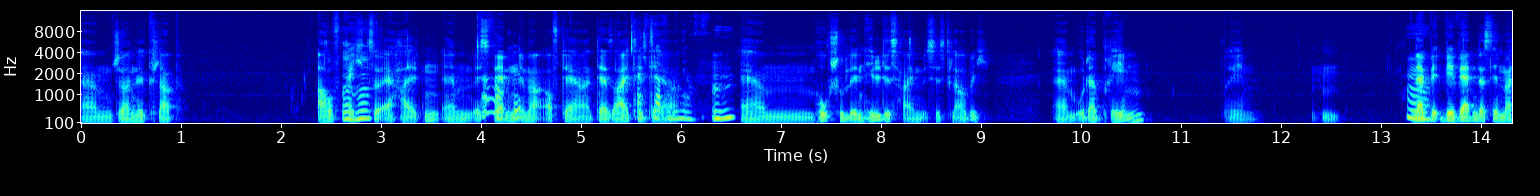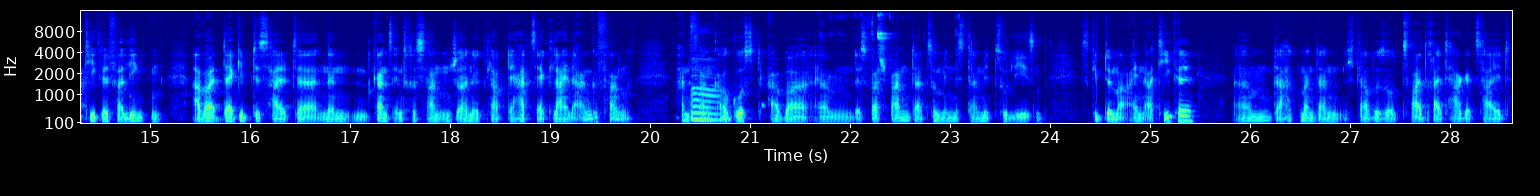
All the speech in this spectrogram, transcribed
ähm, Journal Club aufrecht mhm. zu erhalten. Ähm, es ah, werden okay. immer auf der, der Seite Ach, der mhm. ähm, Hochschule in Hildesheim ist es, glaube ich, ähm, oder Bremen. Bremen. Mhm. Hm. Na, wir, wir, werden das im Artikel verlinken. Aber da gibt es halt äh, einen ganz interessanten Journal Club. Der hat sehr klein angefangen, Anfang hm. August, aber ähm, es war spannend, da zumindest da mitzulesen. Es gibt immer einen Artikel, ähm, da hat man dann, ich glaube, so zwei, drei Tage Zeit,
